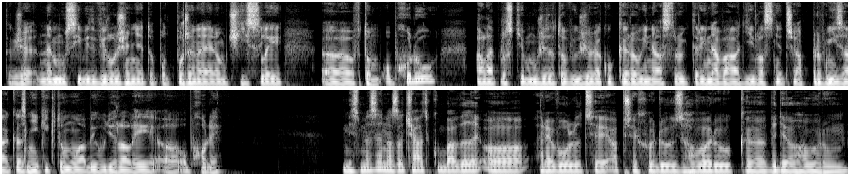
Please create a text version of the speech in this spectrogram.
Takže nemusí být vyloženě to podpořené jenom čísly uh, v tom obchodu, ale prostě můžete to využít jako kerový nástroj, který navádí vlastně třeba první zákazníky k tomu, aby udělali obchody. My jsme se na začátku bavili o revoluci a přechodu z hovoru k videohovorům,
